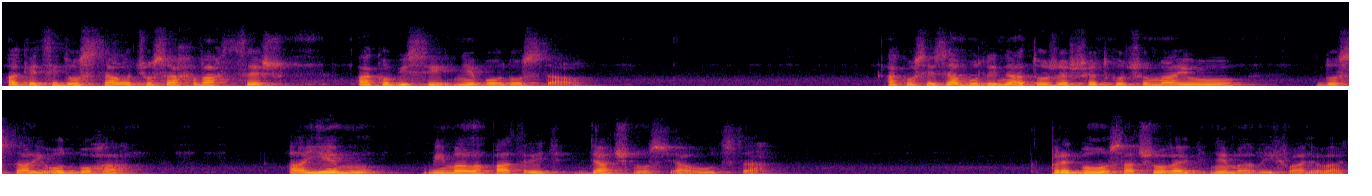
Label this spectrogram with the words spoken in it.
A keď si dostal, čo sa chvachceš, ako by si nebol dostal? Ako si zabudli na to, že všetko, čo majú, dostali od Boha. A jemu by mala patriť vďačnosť a úcta. Pred Bohom sa človek nemá vychvaľovať.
